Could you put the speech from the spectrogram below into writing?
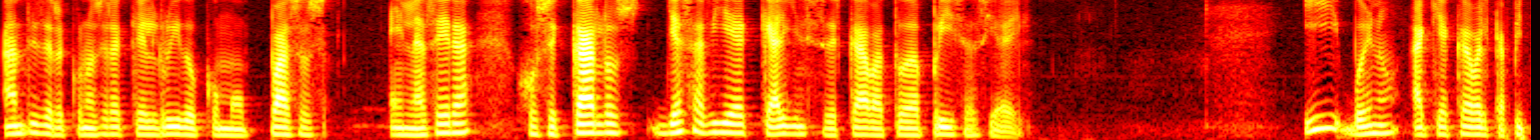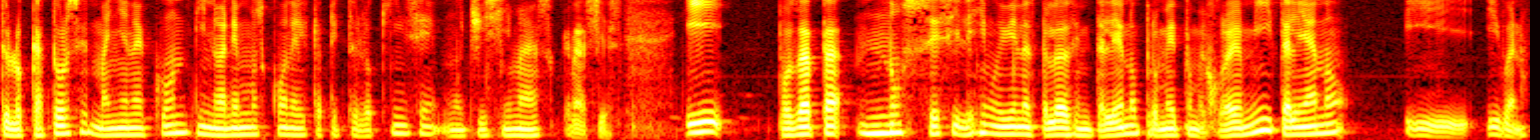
Antes de reconocer aquel ruido como pasos en la acera, José Carlos ya sabía que alguien se acercaba a toda prisa hacia él. Y bueno, aquí acaba el capítulo 14. Mañana continuaremos con el capítulo 15. Muchísimas gracias. Y Postdata, no sé si leí muy bien las palabras en italiano, prometo mejorar mi italiano y, y bueno,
